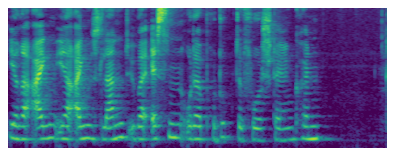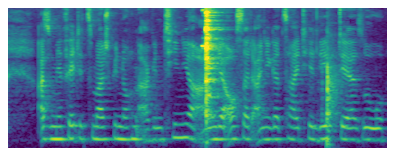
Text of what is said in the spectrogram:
ihre eigen, ihr eigenes Land über Essen oder Produkte vorstellen können. Also mir fällt jetzt zum Beispiel noch ein Argentinier ein, der auch seit einiger Zeit hier lebt, der so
